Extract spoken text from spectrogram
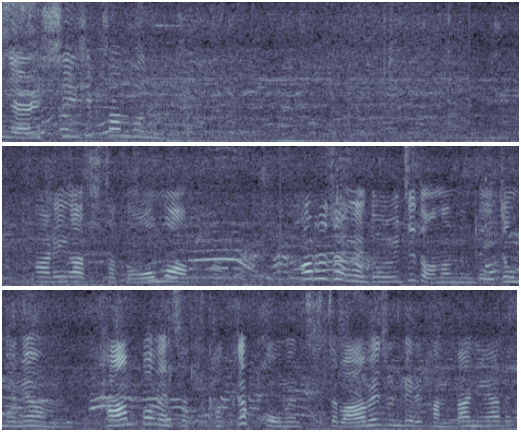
지금은 10시 13분입니다 다리가 진짜 너무 아파요 하루 종일 놀지도 않았는데 이 정도면 다음번에 진짜 각 잡고 오면 진짜 마음의 준비를 단단히 해야 돼그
